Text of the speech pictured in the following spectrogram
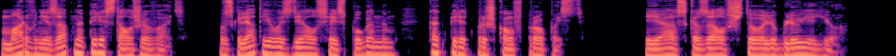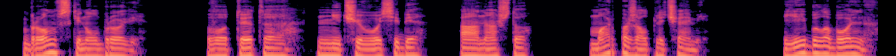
Мар внезапно перестал жевать. Взгляд его сделался испуганным, как перед прыжком в пропасть. Я сказал, что люблю ее. Брон вскинул брови. «Вот это... ничего себе! А она что?» Мар пожал плечами. Ей было больно,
